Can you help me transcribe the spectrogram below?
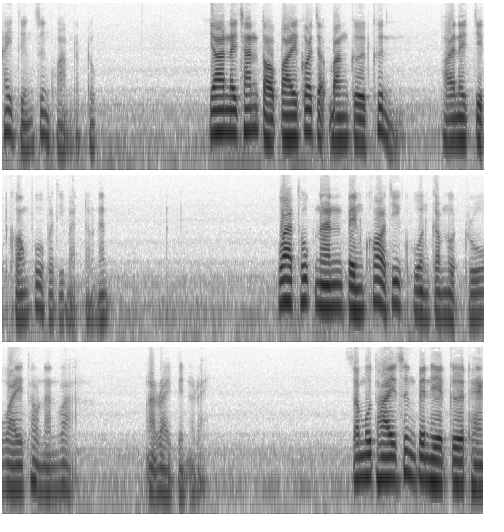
ให้ถึงซึ่งความดับทุกข์ญาณในชั้นต่อไปก็จะบังเกิดขึ้นภายในจิตของผู้ปฏิบัติเหล่านั้น ว่าทุกนั้นเป็นข้อที่ควรกำหนดรู้ไว้เท่านั้นว่า อะไรเป็นอะไร สมุทัยซึ่งเป็นเหตุเกิดแห่ง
